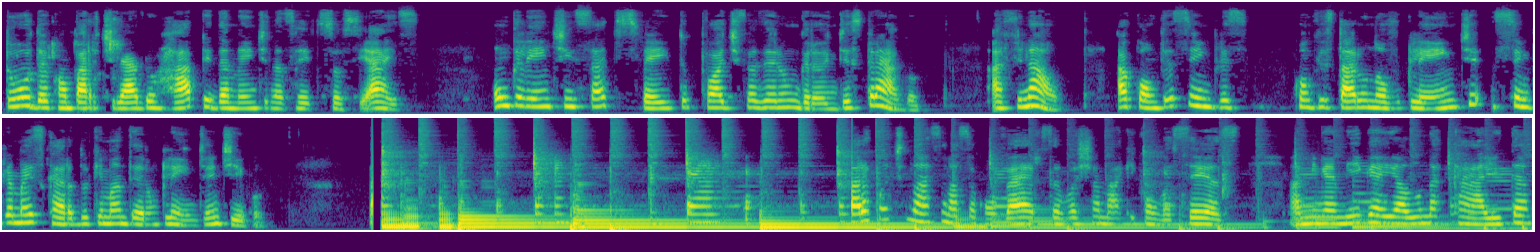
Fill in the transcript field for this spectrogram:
tudo é compartilhado rapidamente nas redes sociais, um cliente insatisfeito pode fazer um grande estrago. Afinal, a conta é simples conquistar um novo cliente sempre é mais caro do que manter um cliente antigo. Para continuar essa nossa conversa, eu vou chamar aqui com vocês a minha amiga e aluna Cálita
